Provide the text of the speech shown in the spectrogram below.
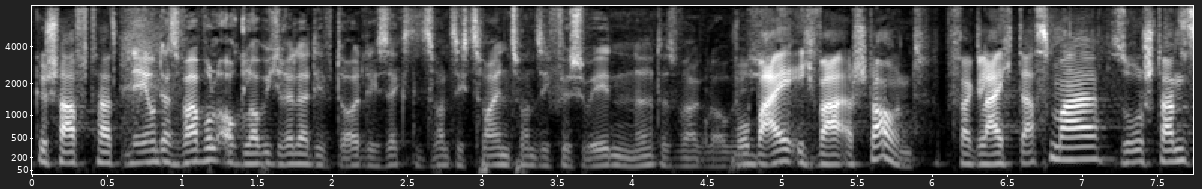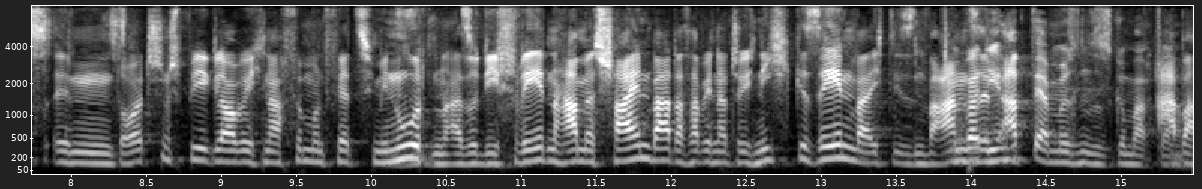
geschafft hat. nee, und das war wohl auch, glaube ich, relativ deutlich. 26, 22 für Schweden. Ne? Das war, glaube ich. Wobei, ich war erstaunt. Vergleich das mal. So stand es im deutschen Spiel, glaube ich, nach 45 Minuten. Also die Schweden haben es scheinbar, das habe ich natürlich nicht gesehen, weil ich diesen über Wahnsinn. die Abwehr müssen sie es gemacht haben. aber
